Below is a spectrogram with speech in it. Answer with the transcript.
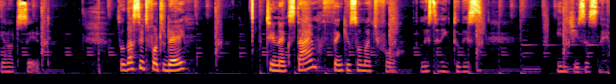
you're not saved so that's it for today. Till next time, thank you so much for listening to this. In Jesus' name.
